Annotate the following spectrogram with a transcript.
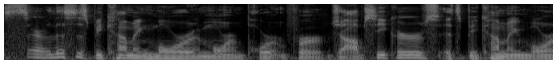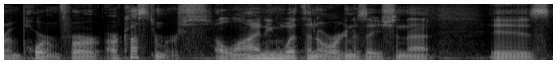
Sarah, this is becoming more and more important for job seekers. It's becoming more important for our customers, aligning with an organization that is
